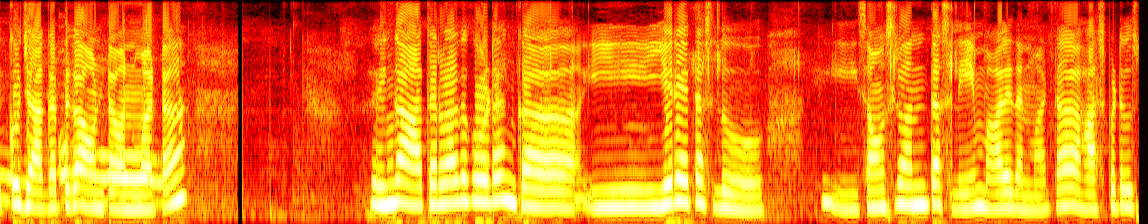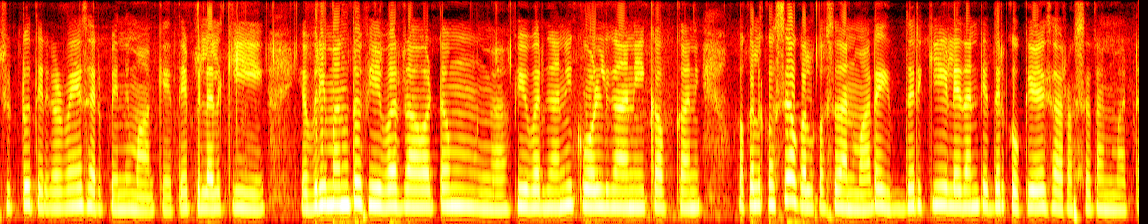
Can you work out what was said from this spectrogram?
ఎక్కువ జాగ్రత్తగా ఉంటాం అనమాట ఇంకా ఆ తర్వాత కూడా ఇంకా ఈ ఇయర్ అయితే అసలు ఈ సంవత్సరం అంతా అసలు ఏం బాగాలేదనమాట హాస్పిటల్స్ చుట్టూ తిరగడమే సరిపోయింది మాకైతే. పిల్లలకి ఎవ్రీ మంత్ ఫీవర్ రావటం ఫీవర్ కానీ కోల్డ్ కానీ కఫ్ కానీ ఒకరికి వస్తే ఒకరికి వస్తుంది అనమాట ఇద్దరికి లేదంటే ఇద్దరికి ఒకేసారి వస్తుంది అనమాట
